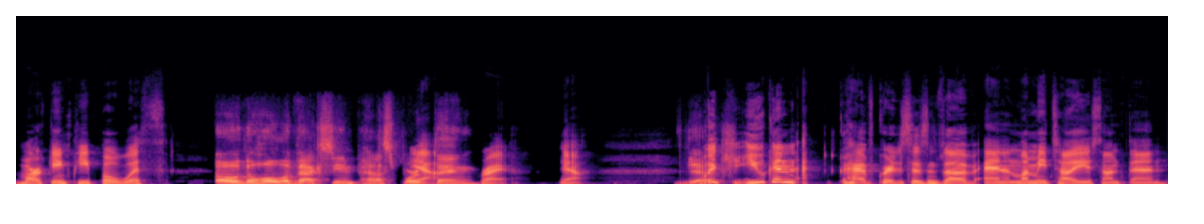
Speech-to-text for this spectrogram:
marking people with Oh, the whole uh, vaccine passport Yeah, thing. right. Yeah. yeah which you can have criticisms of and let me tell you something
